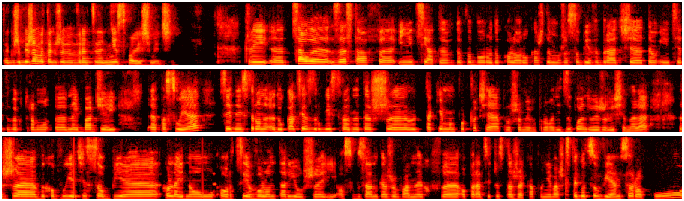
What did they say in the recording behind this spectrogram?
Także bierzemy także w ręce nie swoje śmieci. Czyli e, cały zestaw e, inicjatyw do wyboru, do koloru, każdy może sobie wybrać e, tę inicjatywę, która mu najbardziej pasuje. Z jednej strony edukacja, z drugiej strony też takie mam poczucie, proszę mnie wyprowadzić z błędu, jeżeli się mylę, że wychowujecie sobie kolejną porcję wolontariuszy i osób zaangażowanych w operację Czysta Rzeka, ponieważ z tego co wiem, co roku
